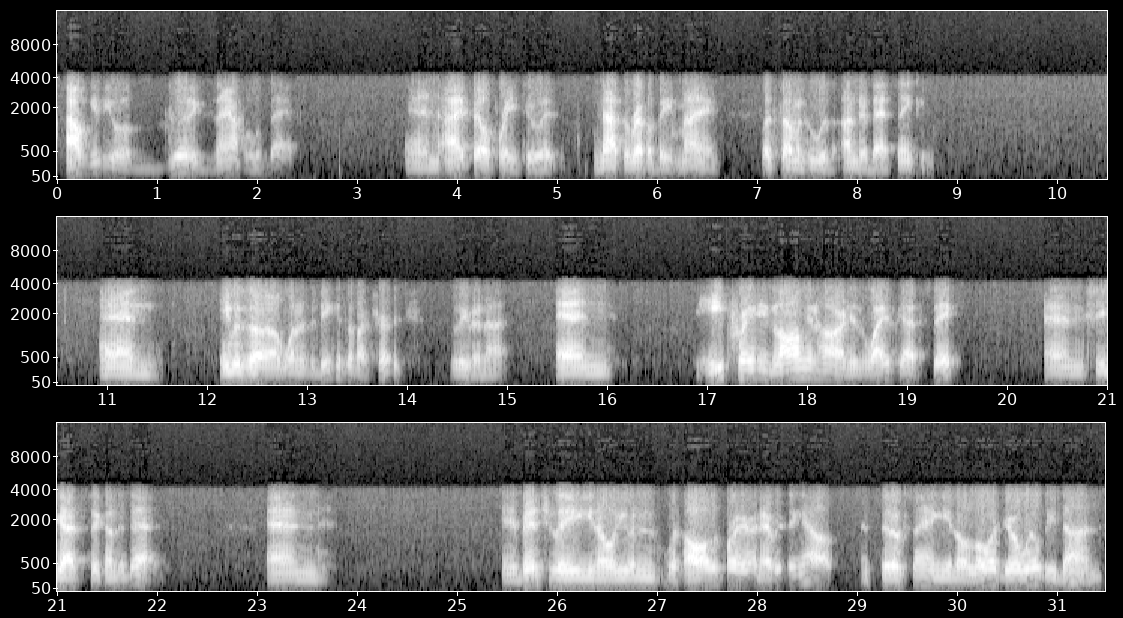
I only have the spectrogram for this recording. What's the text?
I'll give you a good example of that. And I fell prey to it, not the reprobate mind, but someone who was under that thinking. And he was uh, one of the deacons of our church, believe it or not, and he prayed long and hard. His wife got sick, and she got sick unto death, and eventually, you know, even with all the prayer and everything else, instead of saying, you know, Lord, Your will be done,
